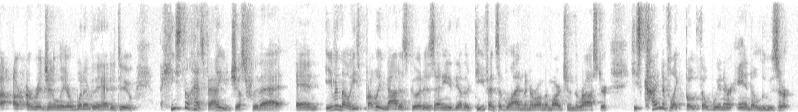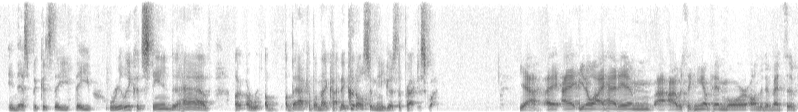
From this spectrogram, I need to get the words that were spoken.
originally or whatever they had to do, he still has value just for that. And even though he's probably not as good as any of the other defensive linemen who are on the margin of the roster, he's kind of like both a winner and a loser in this because they they really could stand to have a, a, a backup on that kind. It could also mean he goes to the practice squad. Yeah, I, I, you know I had him. I, I, was thinking of him more on the defensive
